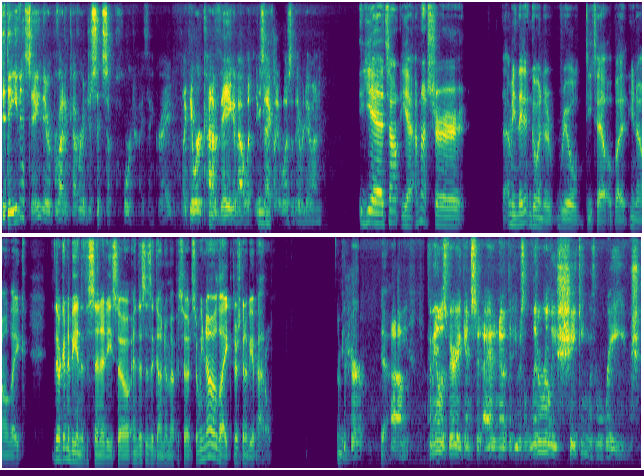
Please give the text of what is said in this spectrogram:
Did they even say they were providing cover? It just said support, I think, right? Like they were kind of vague about what exactly it was that they were doing. Yeah, it's not. Yeah, I'm not sure. I mean, they didn't go into real detail, but you know, like they're going to be in the vicinity. So, and this is a Gundam episode, so we know like there's going to be a battle. I For mean, sure. Yeah. Um, Camille is very against it. I had a note that he was literally shaking with rage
